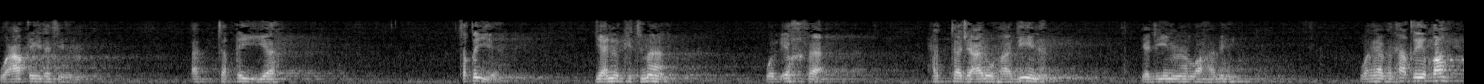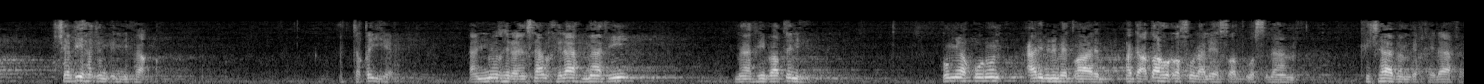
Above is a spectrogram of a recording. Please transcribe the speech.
وعقيدتهم التقية. تقية يعني الكتمان والإخفاء حتى جعلوها دينا يدينون الله به. وهي في الحقيقة شبيهة بالنفاق. التقية أن يظهر الإنسان خلاف ما في ما في باطنه. هم يقولون علي بن أبي طالب قد أعطاه الرسول عليه الصلاة والسلام كتابا بالخلافة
